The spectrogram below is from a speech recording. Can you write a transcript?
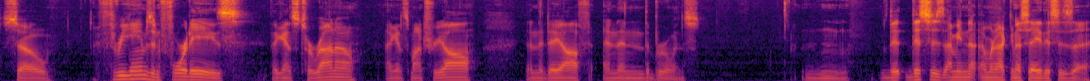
So three games in four days against Toronto, against Montreal, then the day off, and then the Bruins. Mm, this is, I mean, we're not going to say this is a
